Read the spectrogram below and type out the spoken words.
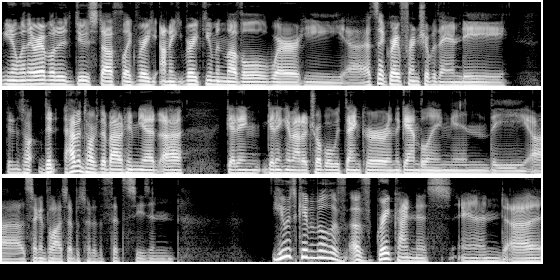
you know, when they were able to do stuff like very on a very human level, where he uh, that's a great friendship with Andy didn't talk, did haven't talked about him yet. Uh, getting getting him out of trouble with Denker and the gambling in the uh, second to last episode of the fifth season. He was capable of, of great kindness, and uh,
